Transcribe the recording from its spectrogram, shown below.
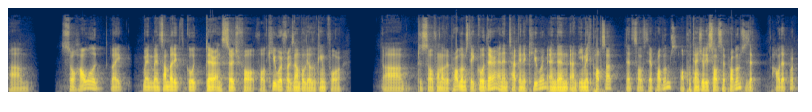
Um, so how would like when when somebody go there and search for for keyword, for example, they're looking for uh, to solve one of the problems, they go there and then type in the keyword, and then an image pops up that solves their problems or potentially solves their problems. Is that how that works?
